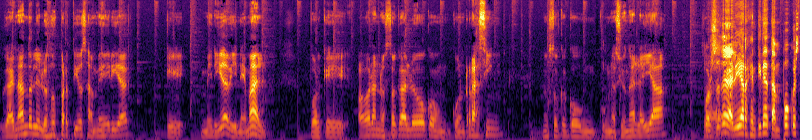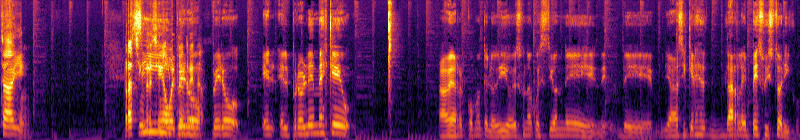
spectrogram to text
ganándole los dos partidos a Mérida, que Mérida viene mal. Porque ahora nos toca luego con, con Racing, nos toca con, con Nacional allá. O por sea, suerte la Liga Argentina tampoco estaba bien. Racing Sí, recién ha vuelto pero, a entrenar. Pero el, el problema es que. A ver, ¿cómo te lo digo? Es una cuestión de, de, de- Ya, si quieres darle peso histórico.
